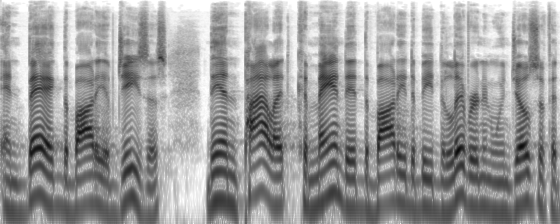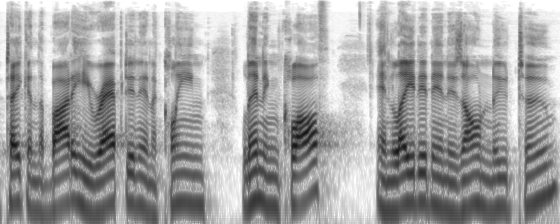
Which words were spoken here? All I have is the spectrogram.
and begged the body of Jesus. Then Pilate commanded the body to be delivered, and when Joseph had taken the body, he wrapped it in a clean linen cloth and laid it in his own new tomb,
